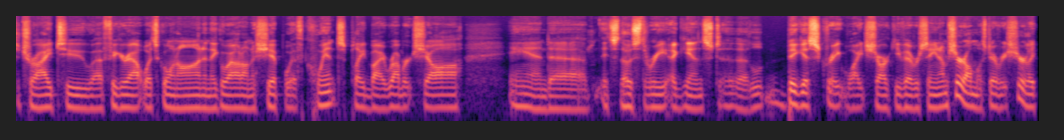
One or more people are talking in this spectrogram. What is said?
to try to uh, figure out what's going on, and they go out on a ship with Quint, played by Robert Shaw and uh, it's those three against the biggest great white shark you've ever seen. I'm sure almost every, surely,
